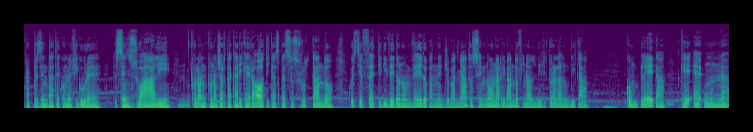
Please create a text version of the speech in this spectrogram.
rappresentate come figure sensuali, con anche una certa carica erotica, spesso sfruttando questi effetti di vedo non vedo, panneggio bagnato, se non arrivando fino addirittura alla nudità completa, che è un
